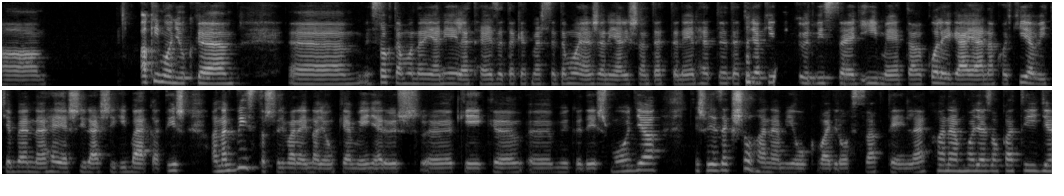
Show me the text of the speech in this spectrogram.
a aki mondjuk szoktam mondani ilyen élethelyzeteket, mert szerintem olyan zseniálisan tetten érhető, tehát hogy aki küld vissza egy e-mailt a kollégájának, hogy kiavítja benne a helyesírási hibákat is, annak biztos, hogy van egy nagyon kemény, erős kék működésmódja, és hogy ezek soha nem jók vagy rosszak tényleg, hanem hogy azokat így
